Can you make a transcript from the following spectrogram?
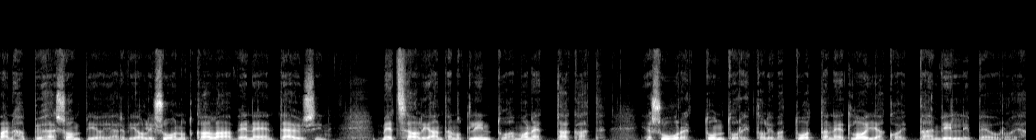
Vanha pyhä Sompiojärvi oli suonut kalaa veneen täysin. Metsä oli antanut lintua monet takat ja suuret tunturit olivat tuottaneet loijakoittain villipeuroja.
